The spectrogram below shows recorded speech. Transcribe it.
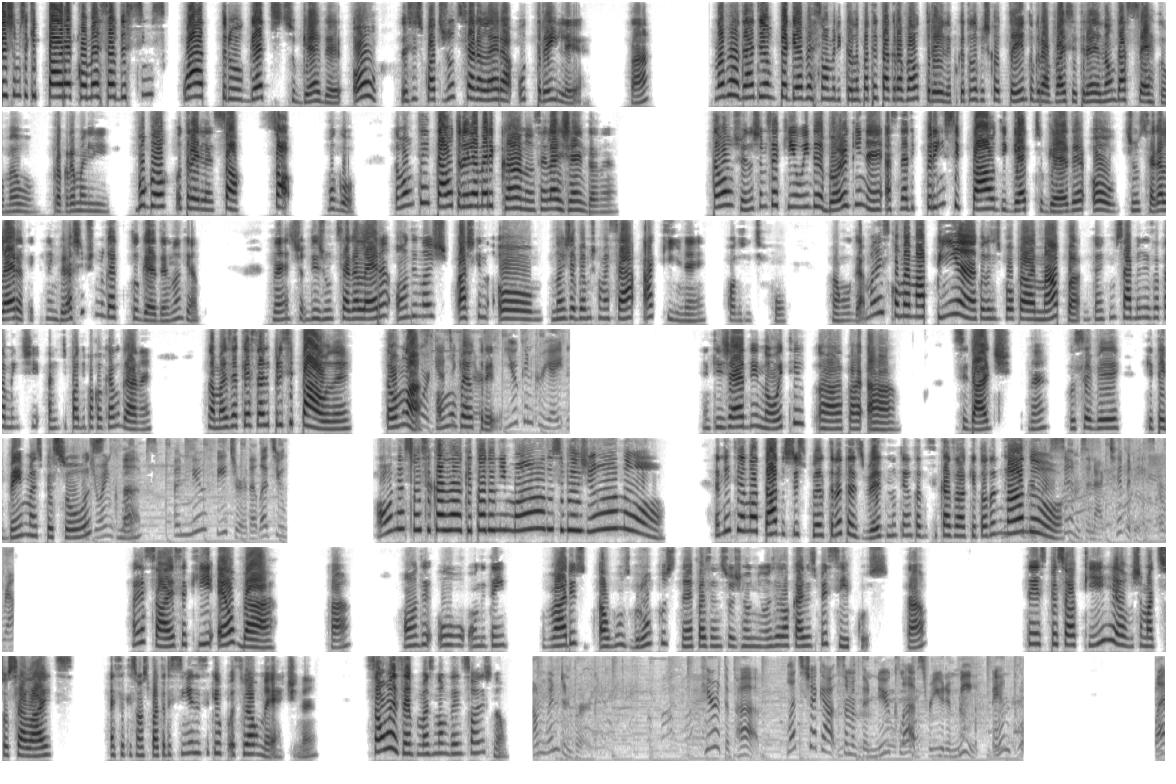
porque estamos aqui para começar The Sims 4 Get Together, ou The Sims 4 juntos a galera, o trailer, tá? Na verdade, eu peguei a versão americana para tentar gravar o trailer, porque toda vez que eu tento gravar esse trailer não dá certo. O meu programa ele bugou o trailer, só, só bugou. Então vamos tentar o trailer americano, sem legenda, né? Então vamos ver, nós temos aqui em Winterburg, né? A cidade principal de Get Together, ou junte-se a galera, tem que lembrar, sempre chamo Get Together, não adianta. Né? De junte-se a galera, onde nós, acho que ou, nós devemos começar aqui, né? Quando a gente for para um lugar. Mas como é mapinha, quando a gente for para mapa, então a gente não sabe exatamente, a gente pode ir para qualquer lugar, né? Não, mas aqui é a cidade principal, né? Então vamos lá, vamos ver o trailer. Aqui já é de noite a, a cidade, né? Você vê que tem bem mais pessoas, né? Olha só esse casal aqui todo animado, se beijando. Eu nem tinha notado isso pelo tantas vezes, não tinha notado esse casal aqui todo animado. Olha só, esse aqui é o bar, tá? Onde, o, onde tem vários, alguns grupos, né, fazendo suas reuniões em locais específicos, tá? Tem esse pessoal aqui, eu vou chamar de socialites. Essa aqui são as patricinhas, esse aqui esse é o nerd, né? Só um exemplo, mas o nome deles são eles não. Here at the pub, let's check out some of the new clubs for you to meet and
